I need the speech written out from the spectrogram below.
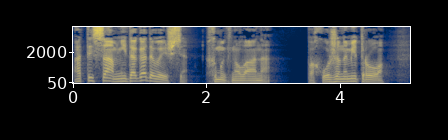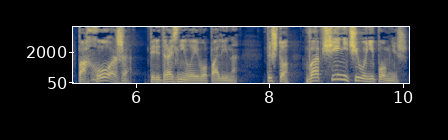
«А ты сам не догадываешься?» — хмыкнула она. «Похоже на метро». «Похоже!» — передразнила его Полина. «Ты что, вообще ничего не помнишь?»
